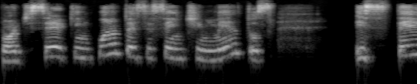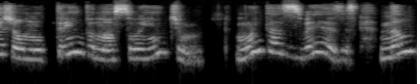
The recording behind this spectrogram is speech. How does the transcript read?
Pode ser que, enquanto esses sentimentos estejam nutrindo nosso íntimo, muitas vezes não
